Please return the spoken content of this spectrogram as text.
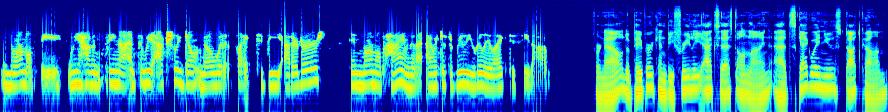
normalcy. We haven't seen that. And so we actually don't know what it's like to be editors in normal times. And I, would just really, really like to see that. For now, the paper can be freely accessed online at skagwaynews.com.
